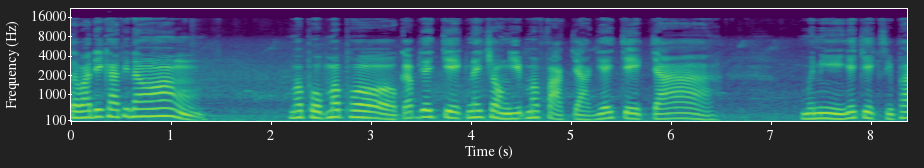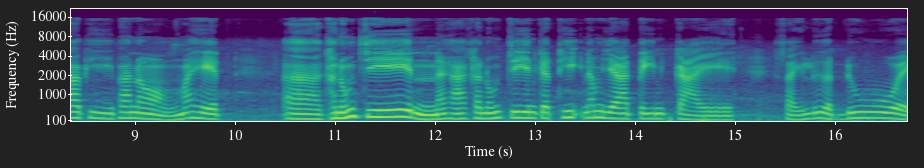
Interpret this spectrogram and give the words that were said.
สวัสดีค่ะพี่น้อง มาพบมาพอกับยายเจกในช่องยิบมาฝากจากยายเจกจ้ามื่อนี้ยายเจกสิผ้าพี่ผ้าน้อง มาเฮ็ดขนมจีนนะคะ ขนมจีนกะทิน้ำยาตีนไก่ ใส่เลือดด้วย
